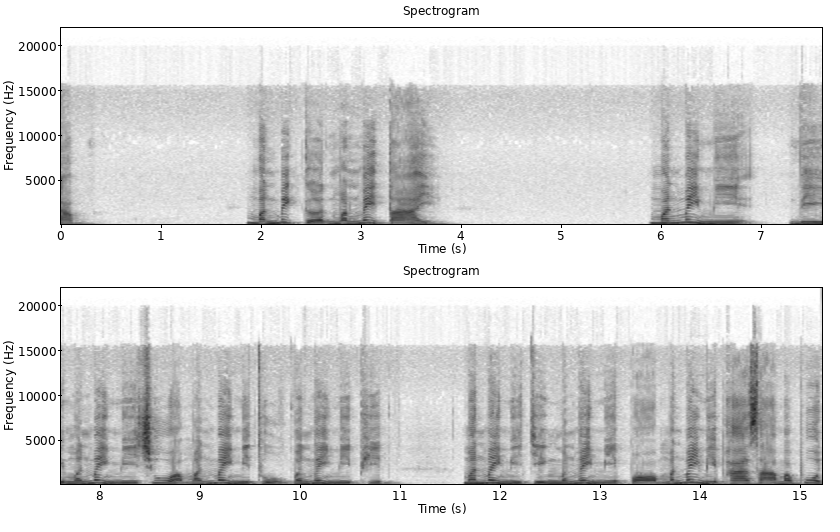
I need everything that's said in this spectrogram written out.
ดับ มันไม่เกิดมันไม่ตาย มันไม่มีดีมันไม่มีชั่ว มันไม่มีถูก มันไม่มีผิด มันไม่มีจริง มันไม่มีปลอม มันไม่มีภาษามาพูด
